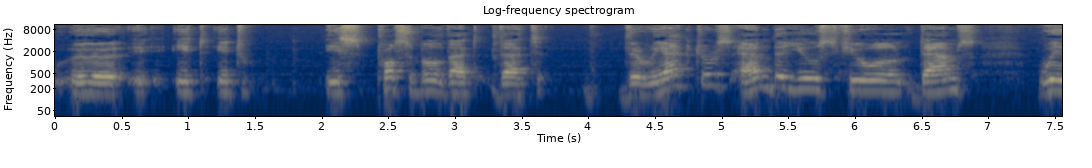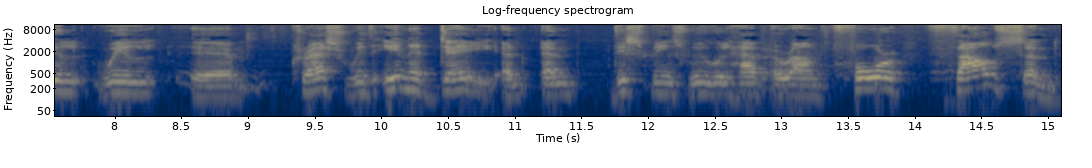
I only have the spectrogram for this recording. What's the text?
uh, it it is possible that that the reactors and the used fuel dams will will um, crash within a day, and and this means we will have around 4,000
